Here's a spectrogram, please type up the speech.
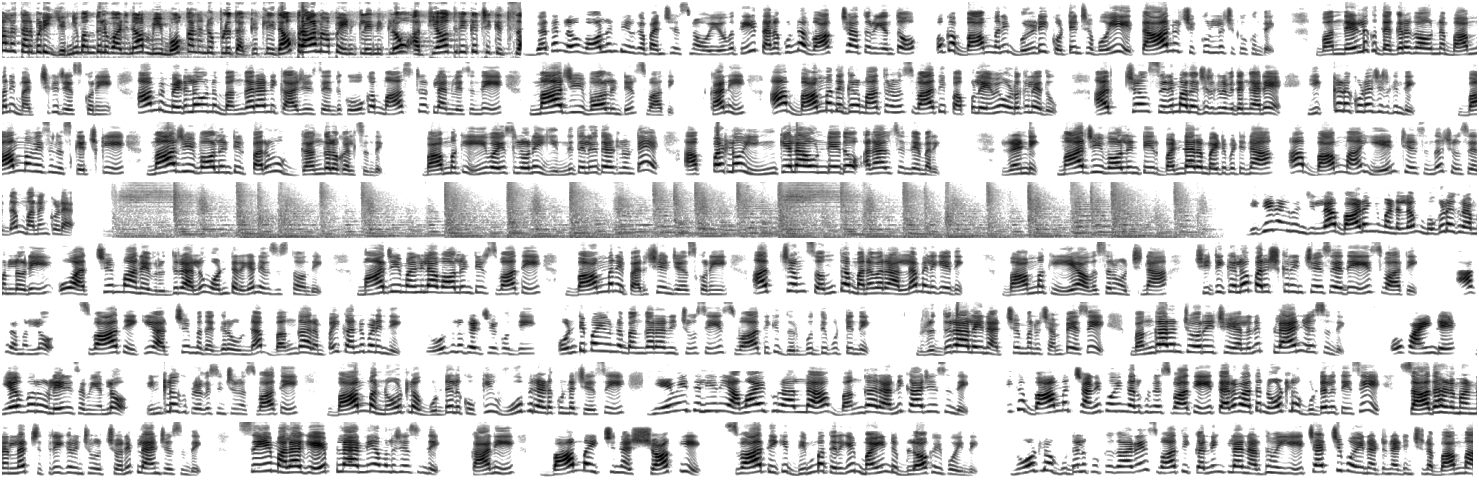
సంవత్సరాల తరబడి ఎన్ని మందులు వాడినా మీ మోకాల నొప్పులు తగ్గట్లేదా? ప్రాణ పెయిన్ క్లినిక్లో అత్యాధునిక చికిత్స. గతంలో వాలంటీర్గా పనిచేసిన ఓ యువతి తనకున్న వాక్చాతుర్యంతో ఒక బామ్మని బురిడి కొట్టించబోయి తాను చిక్కుల్లో చిక్కుకుంది. వందేళ్ళకు దగ్గరగా ఉన్న బామ్మని మచ్చిక చేసుకుని ఆమె మెడలో ఉన్న బంగారాన్ని కాజేసేందుకు ఒక మాస్టర్ ప్లాన్ వేసింది మాజీ వాలంటీర్ స్వాతి. కానీ ఆ బామ్మ దగ్గర మాత్రం స్వాతి పప్పులేమీ ఉడకలేదు. అచ్చం సినిమాలో జరిగిన విధంగానే ఇక్కడ కూడా జరిగింది. బామ్మ వేసిన స్కెచ్కి మాజీ వాలంటీర్ పరువు గంగలో కలిసింది. బామ్మకి ఈ వయసులోనే ఎన్ని తెలివితేటలుంటే అప్పట్లో ఇంకెలా ఉండేదో అనాల్సిందే మరి. రండి మాజీ వాలంటీర్ బండారం బయటపెట్టిన ఆ బామ్మ ఏం చేసిందో చూసేద్దాం మనం కూడా. విజయనగరం జిల్లా బాడంగి మండలం ముగుడ గ్రామంలోని ఓ అచ్చెమ్మ అనే వృద్ధురాలు ఒంటరిగా నివసిస్తోంది. మాజీ మహిళా వాలంటీర్ స్వాతి బామ్మని పరిచయం చేసుకుని అచ్చం సొంత మనవరాల్లా మెలిగేది. బామ్మకి ఏ అవసరం వచ్చినా చిటికలో పరిష్కరించేసేది స్వాతి. ఆ క్రమంలో స్వాతికి అచ్చెమ్మ దగ్గర ఉన్న బంగారంపై కన్నుపడింది. రోజులు గడిచే కొద్దీ ఒంటిపై ఉన్న బంగారాన్ని చూసి స్వాతికి దుర్బుద్ధి పుట్టింది. వృద్ధురాలైన అచ్చమ్మను చంపేసి బంగారం చోరీ చేయాలని ప్లాన్ చేసింది. ఓ ఫైన్ డే ఎవ్వరూ లేని సమయంలో ఇంట్లోకి ప్రవేశించిన స్వాతి బామ్మ నోట్లో గుడ్డలు కుక్కి ఊపిరాడకుండా చేసి ఏమీ తెలియని అమాయకురాల్లా బంగారాన్ని కాజేసింది. ఇక బామ్మ చనిపోయిందనుకునే స్వాతి తర్వాత నోట్లో గుడ్డలు తీసి సాధారణ మండలంలా చిత్రీకరించవచ్చు అని ప్లాన్ చేసింది. సేమ్ అలాగే ప్లాన్ని అమలు చేసింది. కానీ బామ్మ ఇచ్చిన షాక్కి స్వాతికి దిమ్మ తిరిగి మైండ్ బ్లాక్ అయిపోయింది. నోట్లో గుడ్డలు కుక్కగానే స్వాతి కన్నింగ్ ప్లాన్ అర్థమయ్యి చచ్చిపోయినట్టు నటించిన బామ్మ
